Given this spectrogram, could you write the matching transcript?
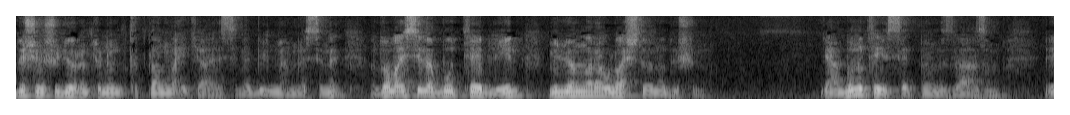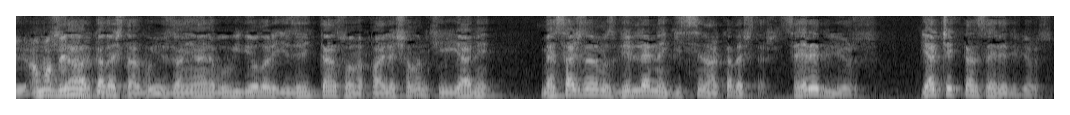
Düşün şu görüntünün tıklanma hikayesini bilmem nesini. Dolayısıyla bu tebliğin milyonlara ulaştığını düşün. Yani bunu tesis etmemiz lazım. Ee, ama İşte benim arkadaşlar bu yüzden yani bu videoları izledikten sonra paylaşalım ki yani mesajlarımız birilerine gitsin arkadaşlar. Seyrediliyoruz. Gerçekten seyrediliyoruz.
